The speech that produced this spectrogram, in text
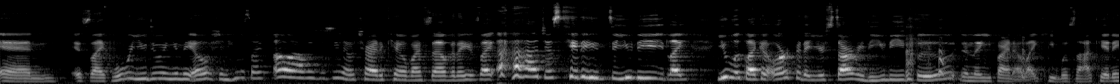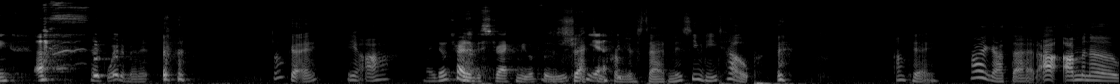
and it's like, what were you doing in the ocean? He was like, oh, I was just, you know, trying to kill myself. And then he's like, ah, just kidding. Do you need, like, you look like an orphan and you're starving. Do you need food? and then you find out, like, he was not kidding. like, wait a minute. okay. Yeah. Like, don't try to distract me with food. Distract yeah. you from your sadness. You need help. okay. I got that. I, I'm gonna,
